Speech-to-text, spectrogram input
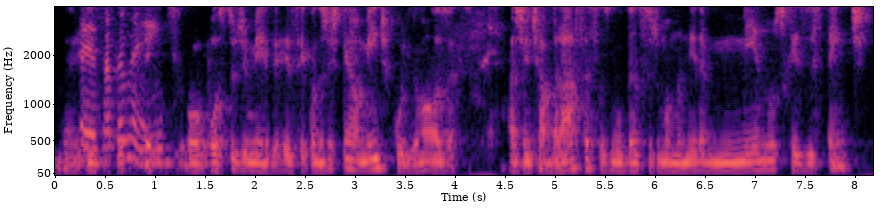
Né? É, exatamente. O oposto de medo e receio. Quando a gente tem a mente curiosa, a gente abraça essas mudanças de uma maneira menos resistente.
